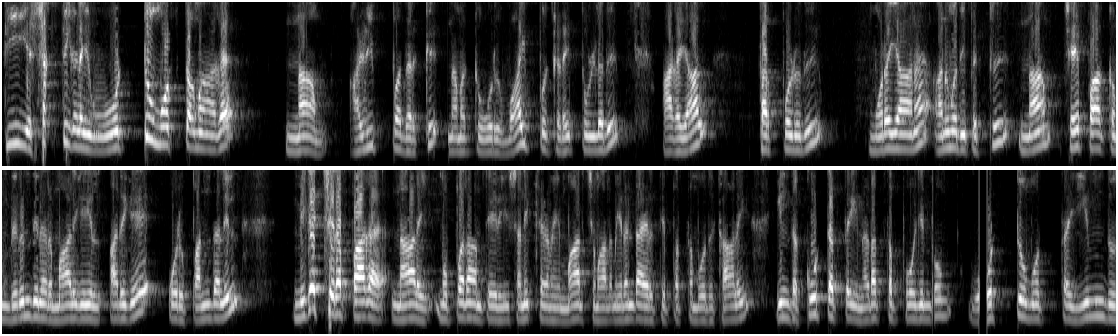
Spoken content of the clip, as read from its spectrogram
தீய சக்திகளை ஒட்டுமொத்தமாக நாம் அழிப்பதற்கு நமக்கு ஒரு வாய்ப்பு கிடைத்துள்ளது. ஆகையால் தற்பொழுது முறையான அனுமதி பெற்று நாம் சேப்பாக்கம் விருந்தினர் மாளிகையில் அருகே ஒரு பந்தலில் மிகச்சிறப்பாக நாளை முப்பதாம் தேதி சனிக்கிழமை மார்ச் மாதம் இரண்டாயிரத்தி பத்தொம்போது காலை இந்த கூட்டத்தை நடத்தப் போகின்றோம். ஒட்டுமொத்த இந்து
